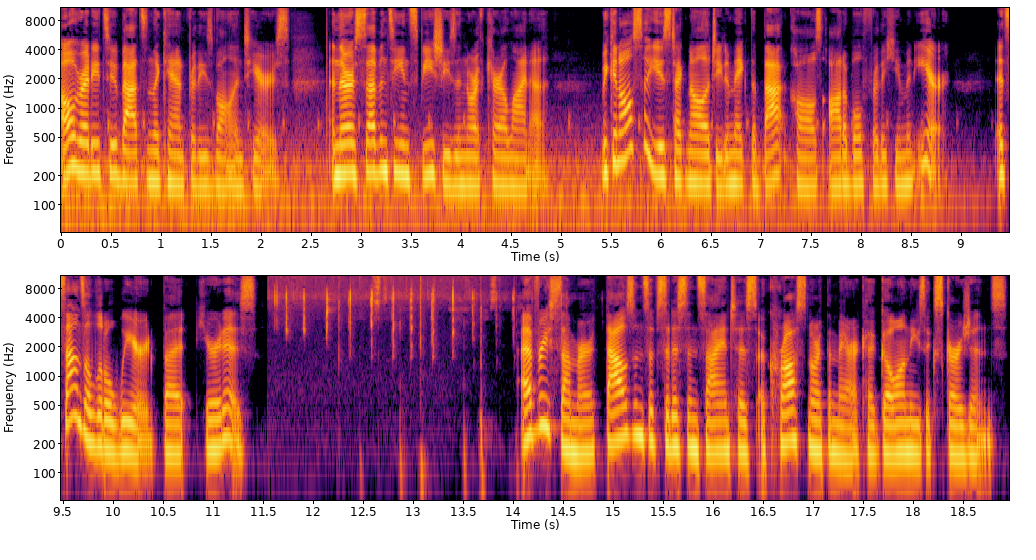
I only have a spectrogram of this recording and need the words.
Already two bats in the can for these volunteers. And there are 17 species in North Carolina. We can also use technology to make the bat calls audible for the human ear. It sounds a little weird, but here it is. Every summer, thousands of citizen scientists across North America go on these excursions.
